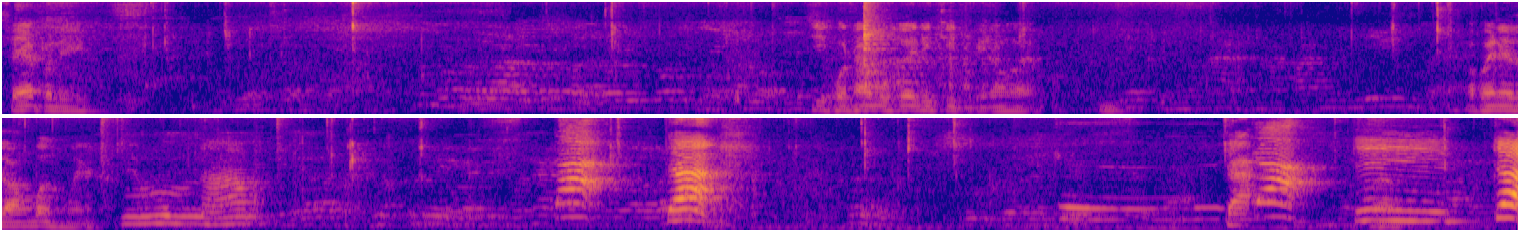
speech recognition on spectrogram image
แซ่บไปเลยอีกคนทำบ่เคยได้กินพี่น้องเลย เอาไปในลองเบิ่งเลยในมุมน้ำจ้าจ้าจ้ะจีจ้า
